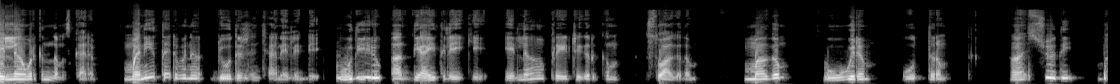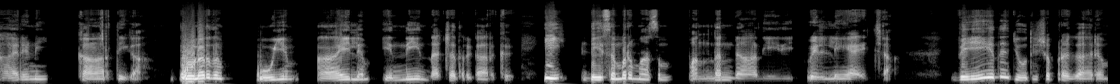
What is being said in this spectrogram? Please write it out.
എല്ലാവർക്കും നമസ്കാരം. മനിയത്തരവന ജ്യോതിഷൻ ചാനലിന്റെ പുതിയൊരു അധ്യായത്തിലേക്ക് എല്ലാ പ്രേക്ഷകർക്കും സ്വാഗതം. മകം പൂരം ഉത്രം അശ്വതി ഭരണി കാർത്തിക പുണർദം പൂയം ആയിലം എന്നീ നക്ഷത്രക്കാർക്ക് ഈ ഡിസംബർ മാസം പന്ത്രണ്ടാം തീയതി വെള്ളിയാഴ്ച വേദ ജ്യോതിഷ പ്രകാരം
